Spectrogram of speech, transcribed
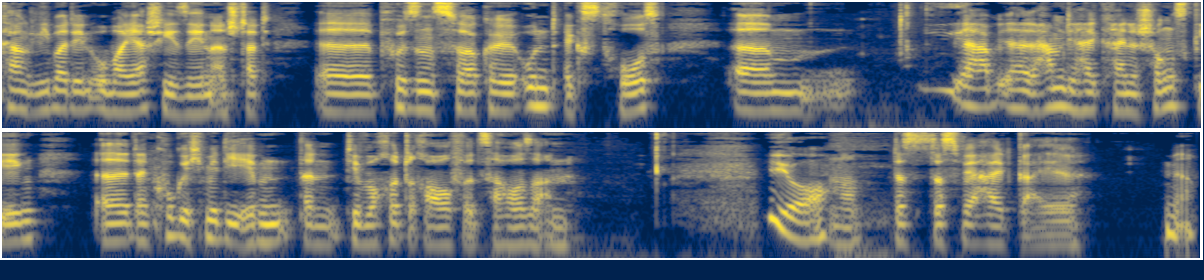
kann lieber den Obayashi sehen, anstatt äh, Prison Circle und Extros. Ähm, ja, ja, haben die halt keine Chance gegen. Äh, dann gucke ich mir die eben dann die Woche drauf äh, zu Hause an. Ja. Ne? Das, das wäre halt geil. Ja.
